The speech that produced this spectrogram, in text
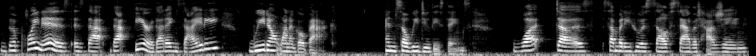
the point is, is that that fear, that anxiety, we don't want to go back. And so we do these things. What does somebody who is self sabotaging?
